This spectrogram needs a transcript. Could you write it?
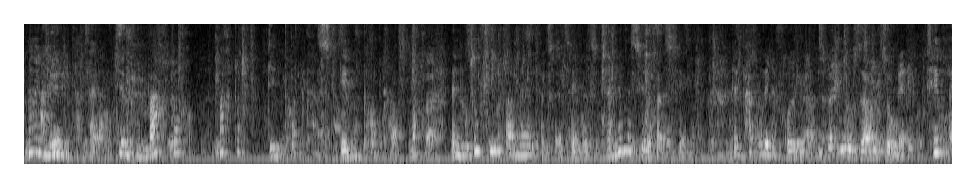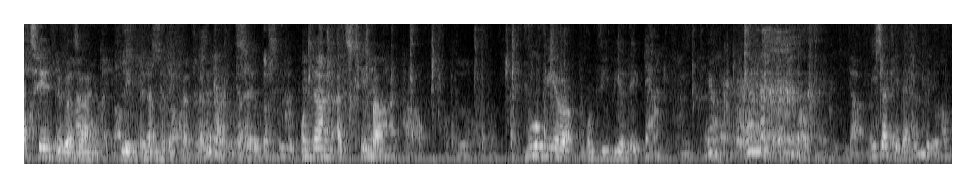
Nein, Amerika, Tim, mach doch, mach doch den Podcast im Podcast. Mach, wenn du so viel über Amerika zu erzählen willst, dann nimm es dir doch als Thema. Dann packen wir eine Folge dazwischen und sagen so, Tim erzählt über sein Leben in Amerika, Teil 1. Und dann als Thema, wo wir und wie wir leben. Ja, ja, mach. Wie seid ihr da hingekommen?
